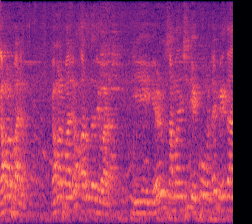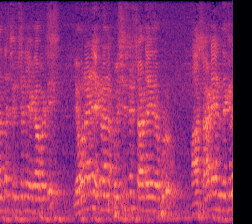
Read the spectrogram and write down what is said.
గమలపాలెం. గమలపాలెం అరుంధతివాడ. ఈ ఏడు సంబంధించి ఎక్కువ ఉంటాయి మిగతా అంతా చిన్న చిన్నవి కాబట్టి ఎవరైనా ఎక్కడైనా పొజిషన్ స్టార్ట్ అయ్యేటప్పుడు ఆ స్టార్ట్ అయిన దగ్గర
